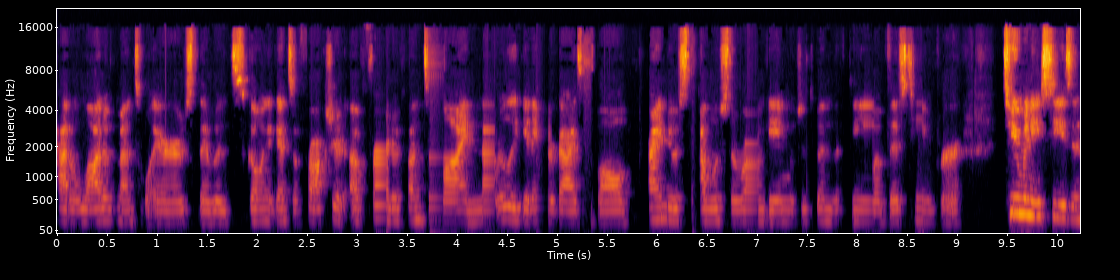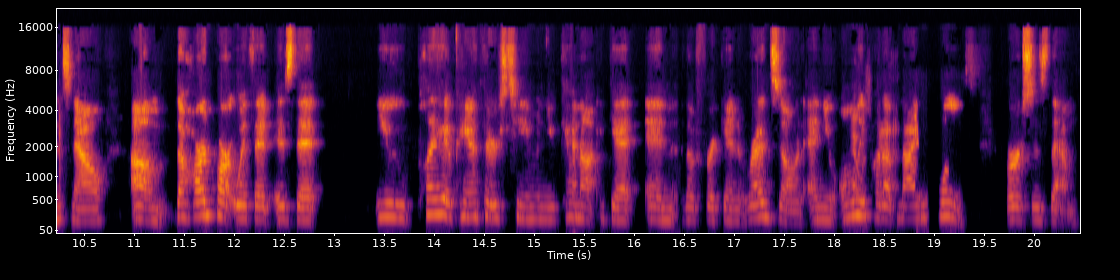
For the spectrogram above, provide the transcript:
had a lot of mental errors. That was going against a fractured, a fractured defensive line, not really getting their guys involved, trying to establish the run game, which has been the theme of this team for too many seasons now. Um, the hard part with it is that you play a Panthers team and you cannot get in the freaking red zone, and you only put up nine points versus them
